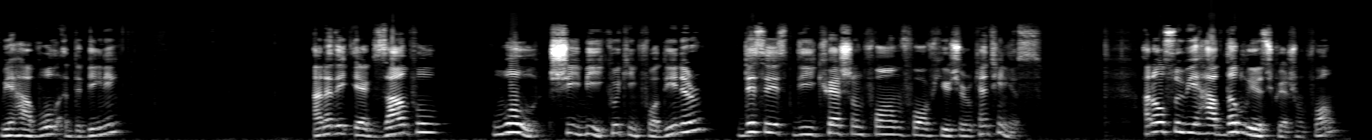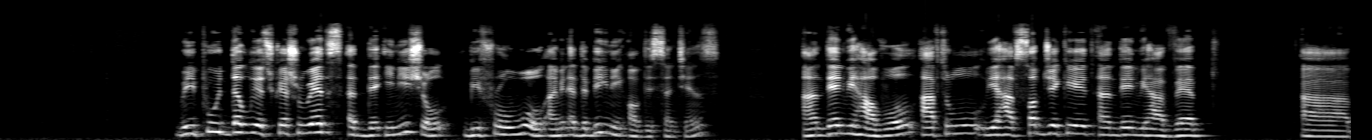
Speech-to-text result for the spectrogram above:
We have will at the beginning. Another example, will she be cooking for dinner? This is the question form for future continuous. And also we have WH question form we put WH question words at the initial before will, I mean at the beginning of this sentence. And then we have will, after will we have subject it, and then we have verb, uh,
